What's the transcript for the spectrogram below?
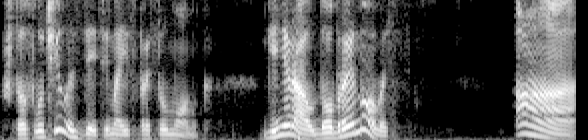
«Что случилось, дети мои?» — спросил Монк. «Генерал, добрая новость». «А,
